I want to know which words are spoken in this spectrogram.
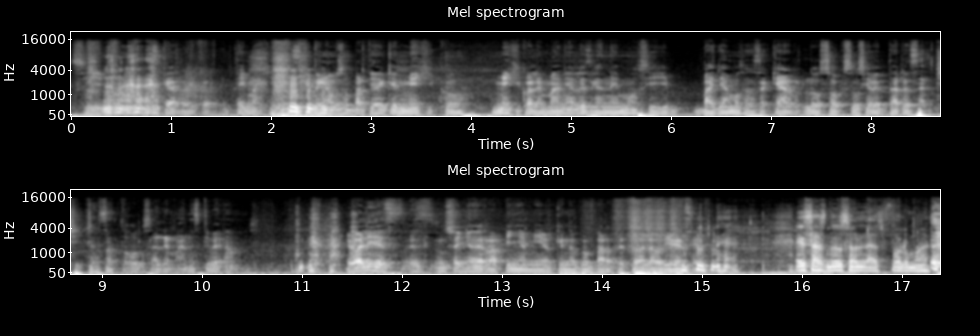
sí, qué rico. ¿Te imaginas que tengamos un partido aquí en México, México-Alemania, les ganemos y vayamos a saquear los Oxos y a aventarles salchichas a todos los alemanes que veamos? Igual y es, es un sueño de rapiña mío que no comparte toda la audiencia. Esas no son las formas.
